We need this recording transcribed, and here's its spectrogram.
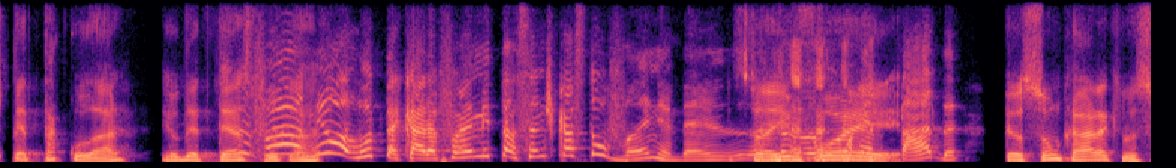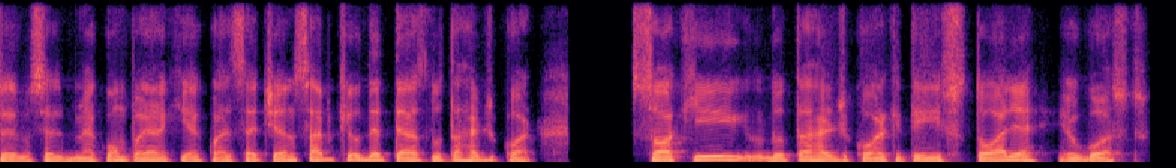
espetacular. Eu detesto Foi luta a mesma luta, cara. Foi uma imitação de Castlevania, velho. Isso aí foi-. Eu sou um cara que você, você me acompanha aqui há quase sete anos, sabe que eu detesto luta hardcore. Só que luta hardcore que tem história, eu gosto.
